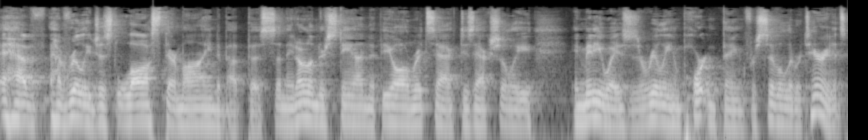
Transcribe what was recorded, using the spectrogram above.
have have really just lost their mind about this, and they don't understand that the All Writs Act is actually, in many ways, is a really important thing for civil libertarians.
